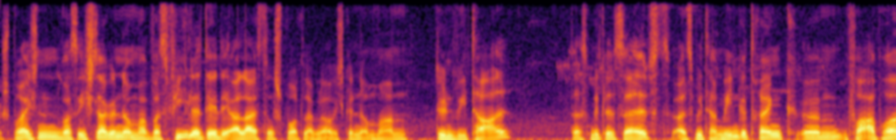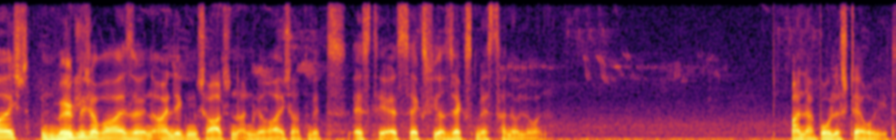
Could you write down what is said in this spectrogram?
sprechen, was ich da genommen habe, was viele DDR-Leistungssportler, glaube ich, genommen haben, Dynvital, das Mittel selbst als Vitamingetränk ähm, verabreicht und möglicherweise in einigen Chargen angereichert mit STS 646 Mestanolon anaboles Steroid.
